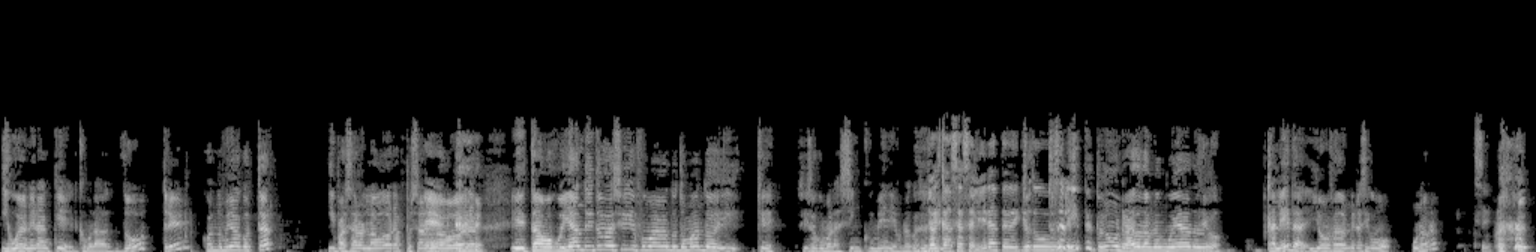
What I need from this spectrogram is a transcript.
Y bueno, eran que como las 2, 3 cuando me iba a acostar. Y pasaron las horas, pasaron Eh. las horas. Y estábamos jugando y todo así, fumando, tomando. Y ¿qué? Se hizo como a las 5 y media, una cosa Yo así. alcancé a salir antes de que ¿Tú, tú. tú saliste, estuvimos un rato también jugando. Sí, caleta. Y yo me fui a dormir así como una hora. Sí.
